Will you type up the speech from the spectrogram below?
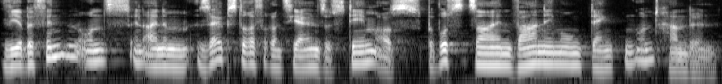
Wir befinden uns in einem selbstreferenziellen System aus Bewusstsein, Wahrnehmung, Denken und Handeln.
